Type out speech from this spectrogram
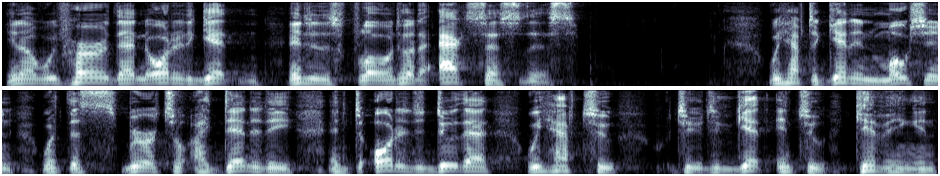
You know, we've heard that in order to get into this flow, in order to access this, we have to get in motion with this spiritual identity. And in order to do that, we have to to, to get into giving. And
